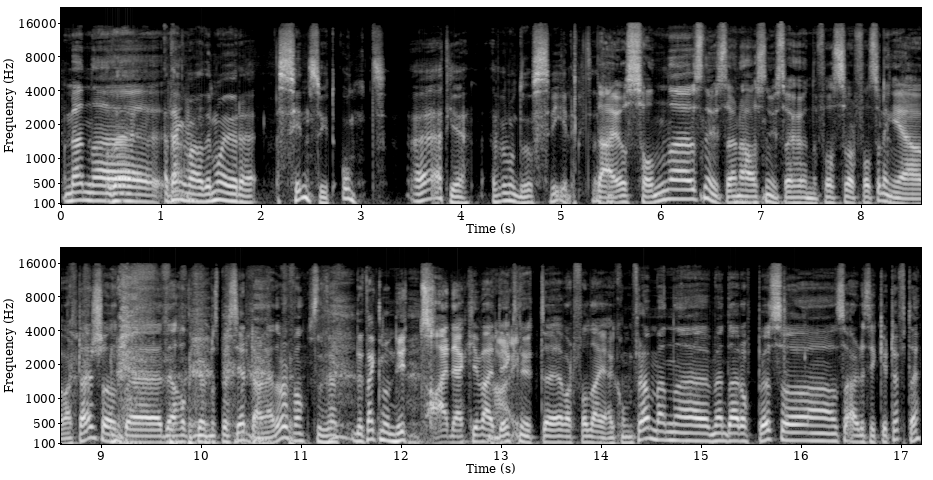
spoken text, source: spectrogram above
Men uh, det, eh, jeg tenker bare, det må gjøre sinnssykt vondt. Jeg vet ikke, jeg må jo svi litt. det er jo sånn eh, snuserne har snusa i Hønefoss, i hvert fall så lenge jeg har vært der. Så det, det hadde ikke vært noe spesielt der nede, i hvert fall. Så det, dette er ikke noe nytt. Nei, det er ikke verdig Nei. Knut, eh, i hvert fall der jeg kommer fra, men, eh, men der oppe så, så er det sikkert tøft, det.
